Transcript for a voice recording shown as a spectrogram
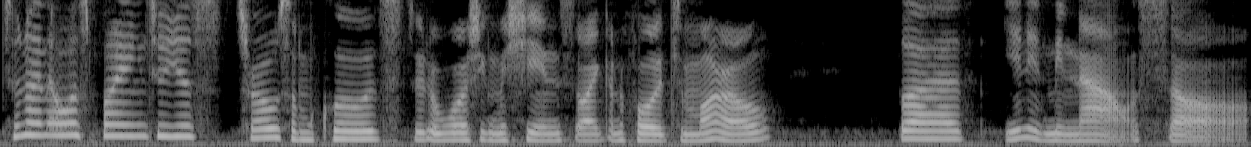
tonight I was planning to just throw some clothes to the washing machine so I can fold it tomorrow. But you need me now, so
